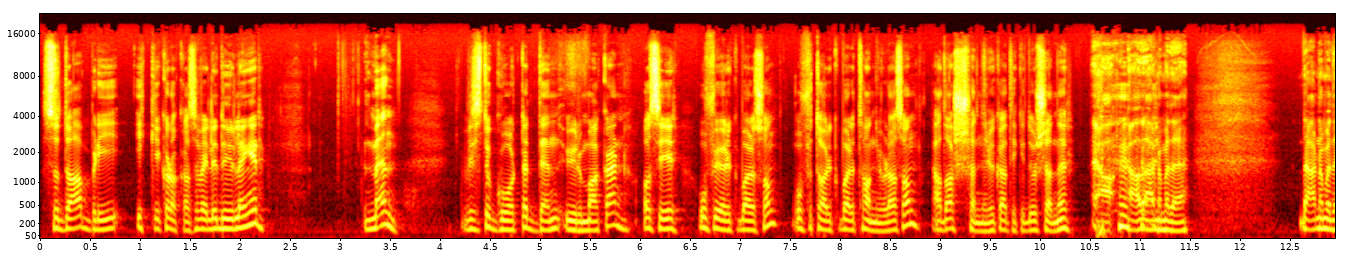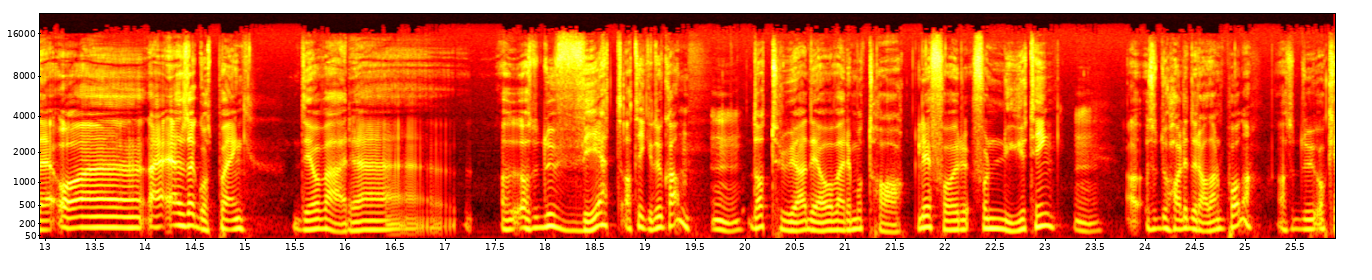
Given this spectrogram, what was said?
Så da blir ikke klokka så veldig dyr lenger. Men hvis du går til den urmakeren og sier 'hvorfor gjør du ikke bare sånn', 'hvorfor tar du ikke bare tannhjula sånn', ja, da skjønner du ikke at ikke du skjønner. Ja, ja, det er noe med det. Det er noe med det. Og øh, nei, jeg synes det er et godt poeng. Det å være at du vet at ikke du kan. Mm. Da tror jeg det å være mottakelig for, for nye ting Mm. altså Du har litt radaren på. da At du, ok,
